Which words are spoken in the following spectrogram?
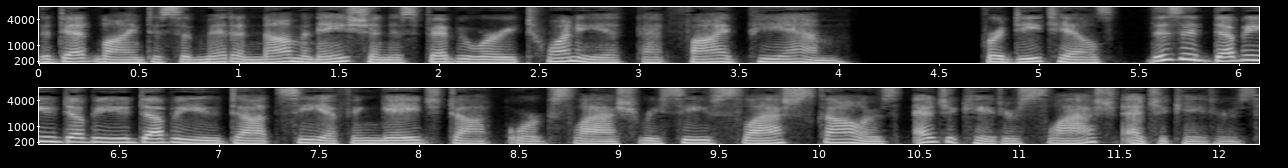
The deadline to submit a nomination is February 20th at 5 p.m. For details, visit www.cfengage.org slash receive slash scholars educators slash educators.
